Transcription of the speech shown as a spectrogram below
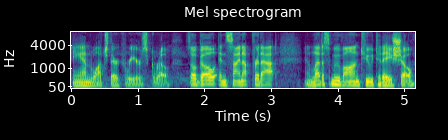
and watch their careers grow. So go and sign up for that. And let us move on to today's show,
